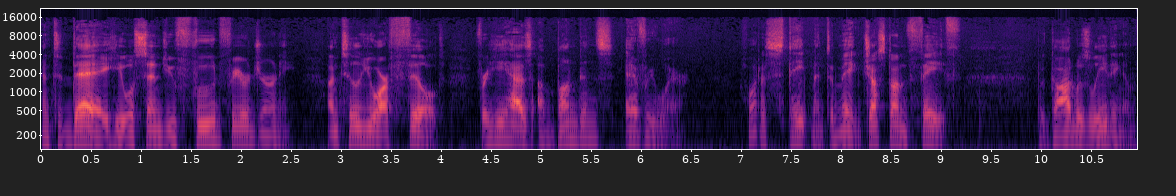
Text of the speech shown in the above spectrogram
And today he will send you food for your journey until you are filled, for he has abundance everywhere. What a statement to make, just on faith. But God was leading him.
